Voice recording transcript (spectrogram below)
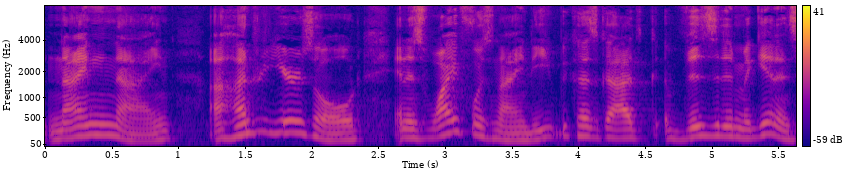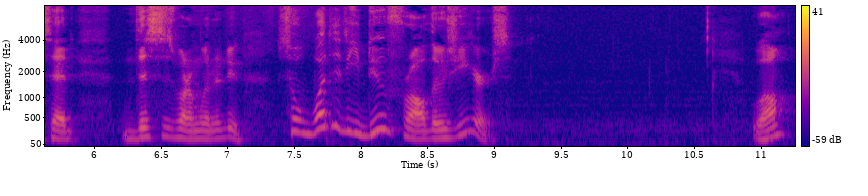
99, 100 years old, and his wife was 90 because God visited him again and said, This is what I'm going to do. So, what did he do for all those years? Well,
